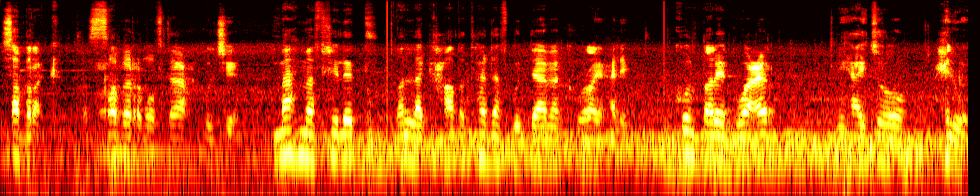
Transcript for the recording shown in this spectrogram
وصبرك الصبر مفتاح كل شيء. مهما فشلت ضلك حاطط هدف قدامك ورايح عليه كل طريق وعر نهايته حلوة.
